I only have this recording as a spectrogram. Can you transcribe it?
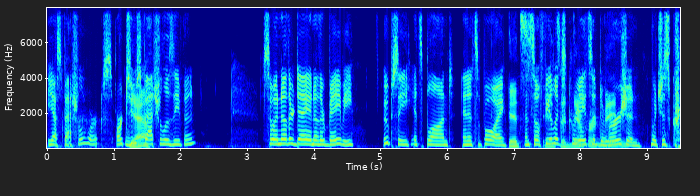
Yeah, spatula works. Or two Yeah. spatulas even. So another day, another baby. Oopsie, it's blonde and it's a boy. It's- and so Felix a creates a different baby. diversion, which is great.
